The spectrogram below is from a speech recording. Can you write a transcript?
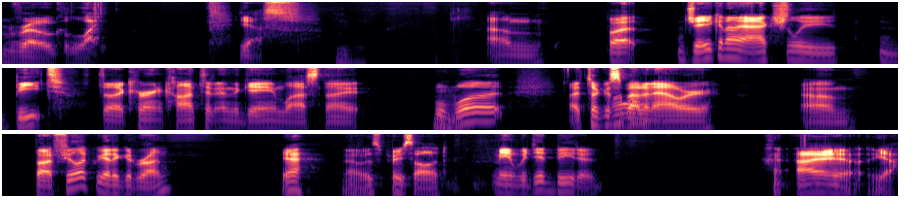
roguelite. Yes. Um, but Jake and I actually beat the current content in the game last night. What? It took us about an hour. Um, but I feel like we had a good run. Yeah, no, it was pretty solid. I mean, we did beat it. I uh, yeah.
